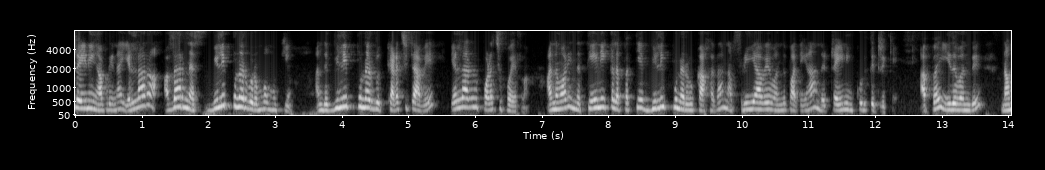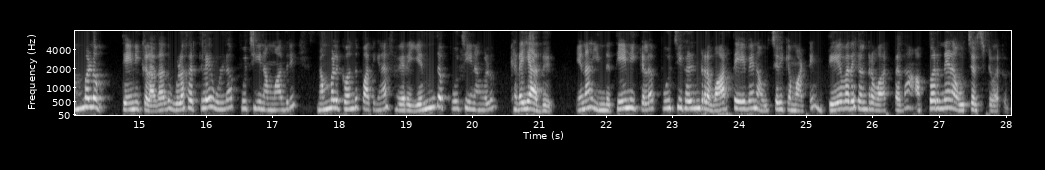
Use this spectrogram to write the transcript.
ட்ரைனிங் அப்படின்னா எல்லாரும் அவேர்னஸ் விழிப்புணர்வு ரொம்ப முக்கியம். அந்த விழிப்புணர்வு கிடைச்சிட்டாவே எல்லாருமே பொழைச்சி போயிடலாம் அந்த மாதிரி இந்த தேனீக்களை பற்றிய விழிப்புணர்வுக்காக தான் நான் ஃப்ரீயாகவே வந்து பார்த்தீங்கன்னா அந்த ட்ரைனிங் கொடுத்துட்ருக்கேன். அப்போ இது வந்து நம்மளும் தேனீக்கள் அதாவது உலகத்திலே உள்ள பூச்சி இனம் மாதிரி நம்மளுக்கு வந்து பார்த்தீங்கன்னா வேற எந்த பூச்சி இனங்களும் கிடையாது. ஏன்னா இந்த தேனீக்களை பூச்சிகள்ன்ற வார்த்தையவே நான் உச்சரிக்க மாட்டேன். தேவதைகள்ன்ற வார்த்தை தான் அப்ப இருந்தே நான் உச்சரிச்சுட்டு வர்றது.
